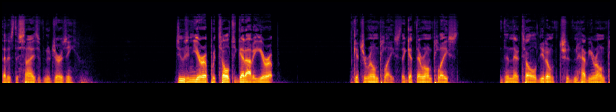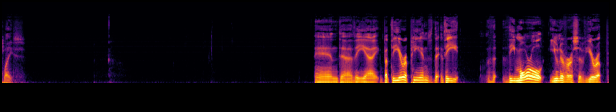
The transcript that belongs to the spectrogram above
that is the size of New Jersey. Jews in Europe were told to get out of Europe. get your own place. They get their own place, then they're told you don't shouldn't have your own place. And uh, the uh, but the Europeans the, the the the moral universe of Europe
